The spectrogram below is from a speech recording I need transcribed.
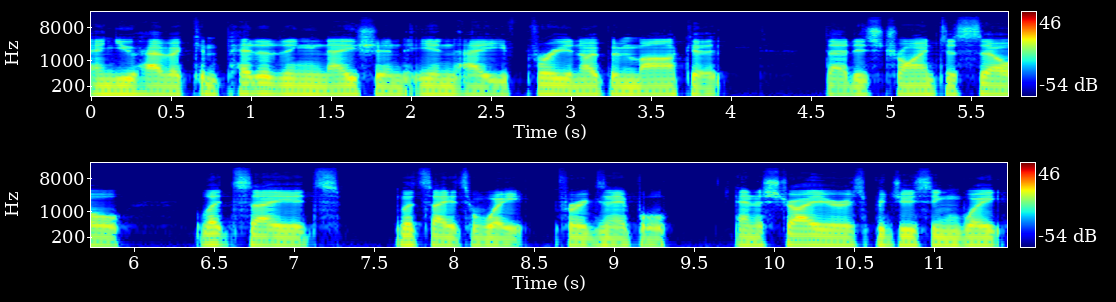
and you have a competing nation in a free and open market that is trying to sell let's say it's let's say it's wheat for example and Australia is producing wheat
